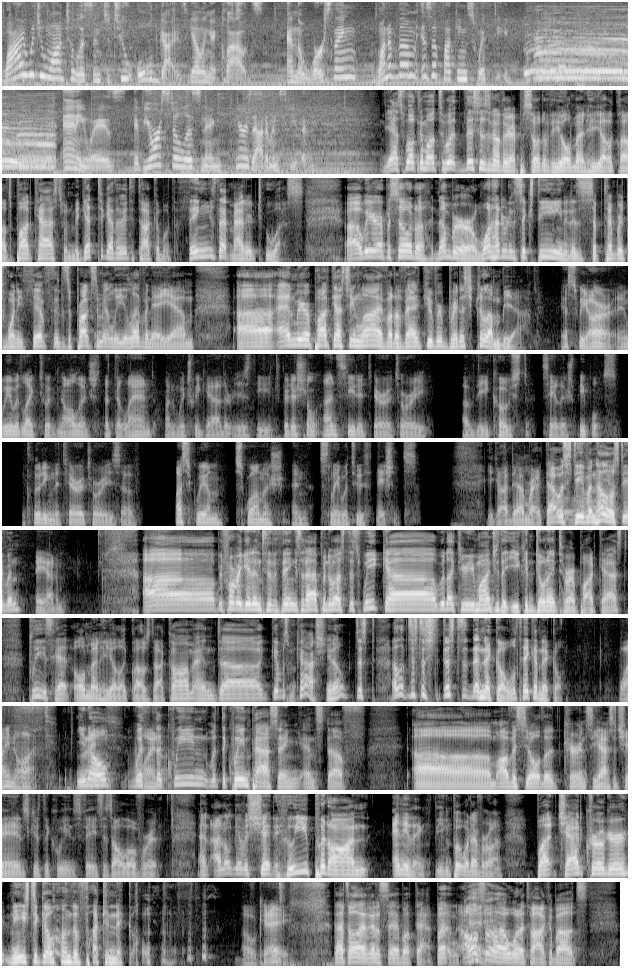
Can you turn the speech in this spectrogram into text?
Why would you want to listen to two old guys yelling at clouds? And the worst thing, one of them is a fucking Swifty. Anyways, if you're still listening, here's Adam and Steven. Yes, welcome out to it. This is another episode of the Old Men Who Yell Clouds podcast when we get together to talk about the things that matter to us. Uh, we are episode uh, number 116. It is September 25th. It is approximately 11 a.m. Uh, and we are podcasting live out of Vancouver, British Columbia. Yes, we are. And we would like to acknowledge that the land on which we gather is the traditional unceded territory of the Coast Salish peoples, including the territories of Musqueam, Squamish, and Tsleil-Waututh nations. You goddamn right. That was Stephen. Hello, Stephen. Hey, Adam. Uh, before we get into the things that happened to us this week, uh, we'd like to remind you that you can donate to our podcast. Please hit oldmenwhoyell@clouds.com and uh, give us some cash. You know, just a, just a, just a nickel. We'll take a nickel. Why not? You Right? know, with Why the not? queen with the queen passing and stuff. Um, obviously, all the currency has to change because the queen's face is all over it, and I don't give a shit who you put on anything. You can put whatever on, but Chad Kroeger needs to go on the fucking nickel. Okay. That's all I'm gonna say about that. But Okay. also, I want to talk about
